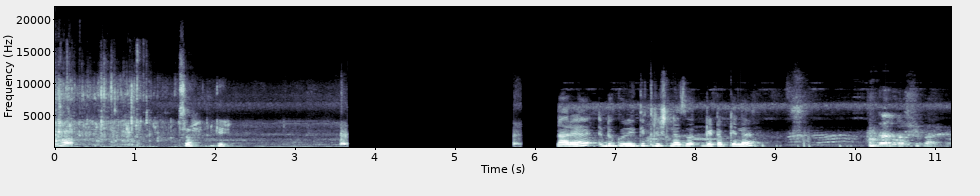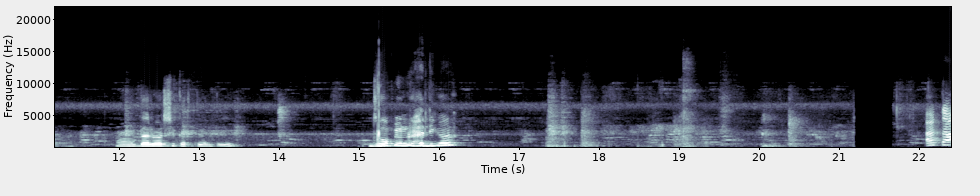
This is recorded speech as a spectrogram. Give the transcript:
हा. चल घे. येणार आहे डुगून इथे कृष्णाचं गेटअप केलं आहे दरवर्षी हां दरवर्षी करते मी ते. झोप येऊन राहिली का? आता?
